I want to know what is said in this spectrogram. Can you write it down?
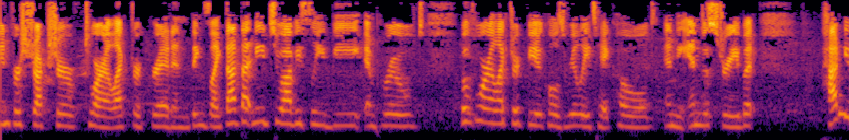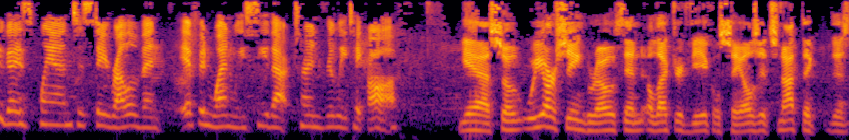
infrastructure to our electric grid and things like that that need to obviously be improved before electric vehicles really take hold in the industry. But how do you guys plan to stay relevant if and when we see that trend really take off? Yeah, so we are seeing growth in electric vehicle sales. It's not the, the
